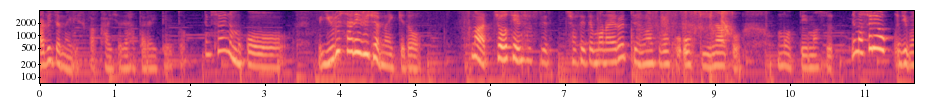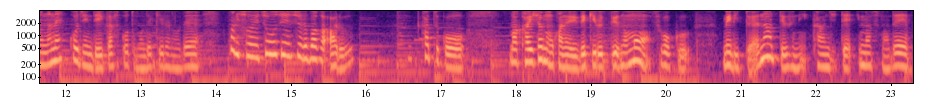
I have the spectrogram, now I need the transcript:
あるじゃないですか会社で働いてると。でもそういうのもこう許されるじゃないけどまあ挑戦させてさせてもらえるっていうのはすごく大きいなと思っています。でまあそれを自分のね個人で生かすこともできるのでやっぱりそういう挑戦する場があるかつこう、まあ、会社のお金でできるっていうのもすごくメリットやなっていうふうに感じていますので、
